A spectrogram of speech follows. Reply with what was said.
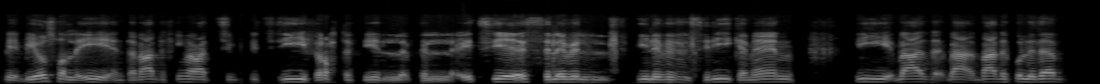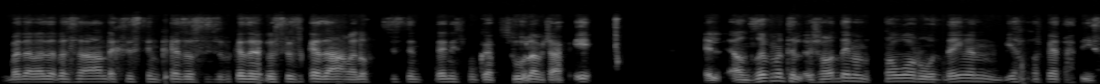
بي- بيوصل لإيه؟ أنت بعد فيما بعد سي بي سي في رحت في ال في ال ETCS level في level 3 كمان في بعد بعد كل ده بدا بدا بس عندك system كذا و system كذا و system كذا عملوه في system تاني اسمه كبسوله مش عارف إيه. أنظمة الإشارات دايما بتتطور ودايما بيحصل فيها تحديث.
